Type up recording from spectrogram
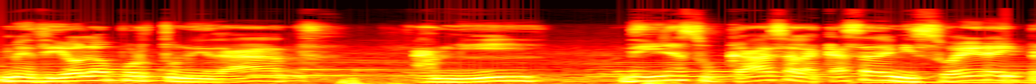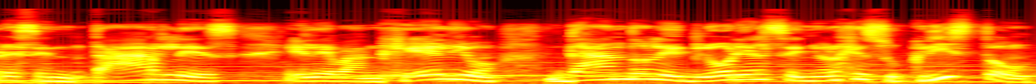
me dio la oportunidad a mí de ir a su casa, a la casa de mi suegra y presentarles el Evangelio, dándole gloria al Señor Jesucristo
